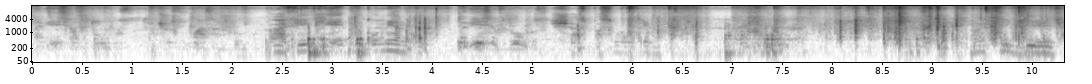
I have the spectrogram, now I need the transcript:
На весь автобус. Ты что, с ума сошел? Офигеть, документы. На весь автобус. Сейчас посмотрим. Офигеть.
